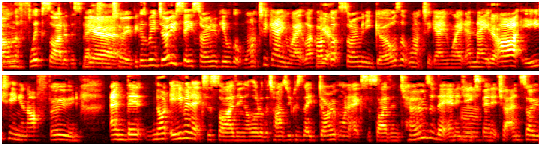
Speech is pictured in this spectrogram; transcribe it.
Um, on the flip side of the spectrum yeah. too, because we do see so many people that want to gain weight. Like I've Yeah. got so many girls that want to gain weight, and they are eating enough food, and they're not even exercising a lot of the times because they don't want to exercise in terms of their energy Mm. expenditure. And so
